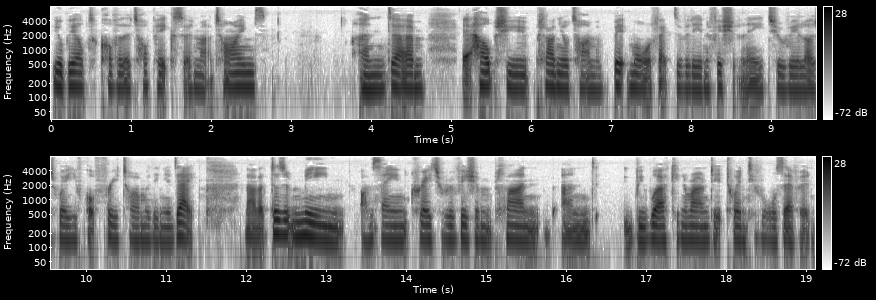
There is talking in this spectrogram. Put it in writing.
you'll be able to cover the topic a certain amount of times, and um, it helps you plan your time a bit more effectively and efficiently to realize where you've got free time within your day. Now, that doesn't mean I'm saying create a revision plan and be working around it 24 7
